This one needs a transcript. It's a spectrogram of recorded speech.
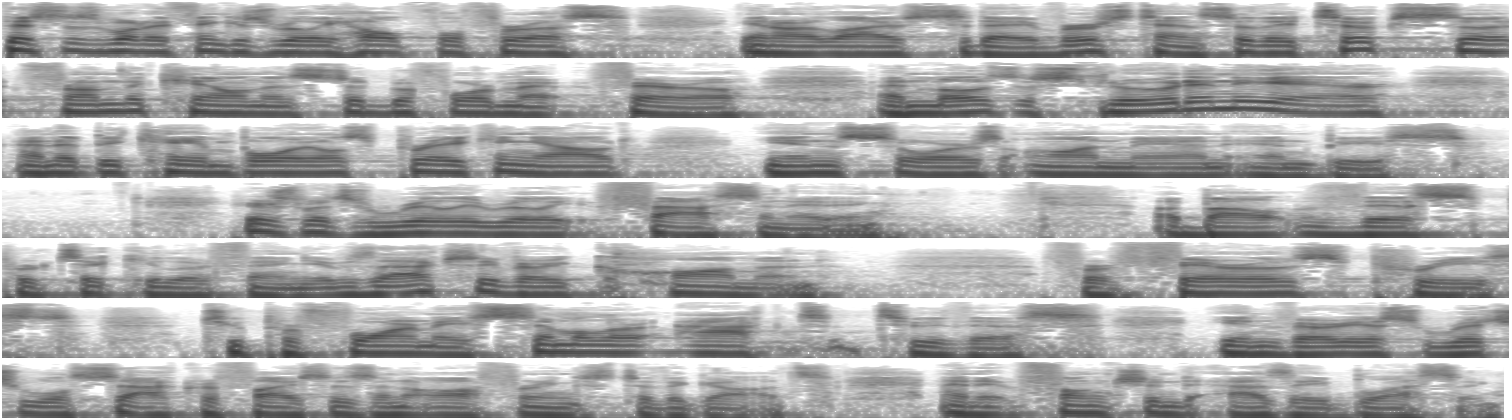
This is what I think is really helpful for us in our lives today. Verse 10 So they took soot from the kiln and stood before Pharaoh, and Moses threw it in the air, and it became boils breaking out in sores on man and beast. Here's what's really, really fascinating about this particular thing it was actually very common for Pharaoh's priest to perform a similar act to this in various ritual sacrifices and offerings to the gods. And it functioned as a blessing.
